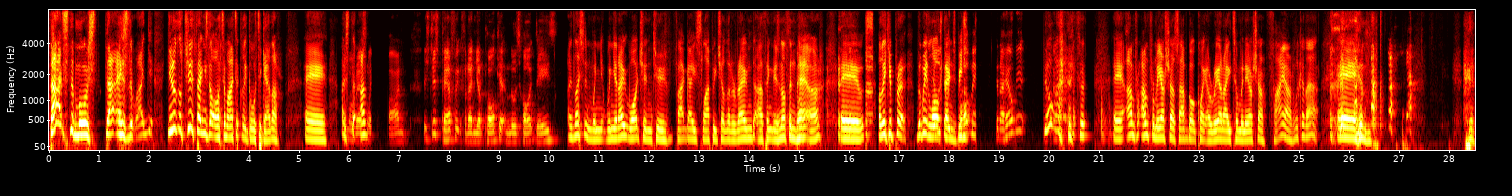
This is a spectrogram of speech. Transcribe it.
That's the most. That is the. You know the two things that automatically go together. Uh, I Sumo st- I, wrestling fan. It's just perfect for in your pocket in those hot days. and listen, when you, when you're out watching two fat guys slap each other around, I think there's nothing better. Uh, I think you put the way lockdown's been. Can I help you? No, uh, I'm I'm from Ayrshire, so I've got quite a rare item in Ayrshire. Fire! Look at that. Um,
